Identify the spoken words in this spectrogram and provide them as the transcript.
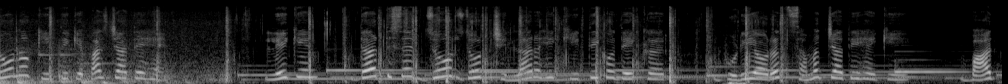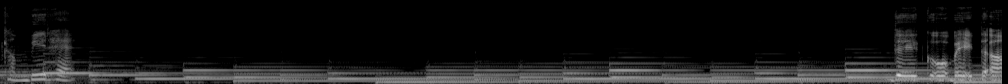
दोनों कीर्ति के पास जाते हैं। लेकिन दर्द से ज़ोर ज़ोर चिल्ला रही कीर्ति को देखकर बूढ़ी औरत समझ जाती है कि बात गंभीर है। देखो बेटा,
